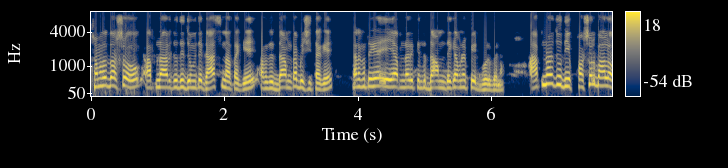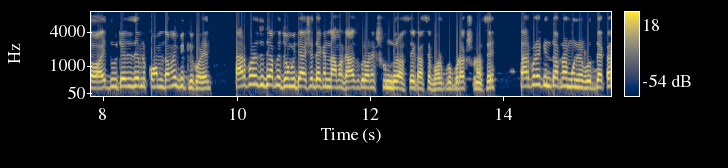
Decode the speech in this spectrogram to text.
সমস্ত দর্শক আপনার যদি জমিতে গাছ না থাকে আমাদের দামটা বেশি থাকে তাহলে কিন্তু এই আপনার কিন্তু দাম দেখে আপনার পেট ভরবে না। আপনার যদি ফসল ভালো হয় দুইটা যদি আপনি কম দামে বিক্রি করেন তারপরে যদি আপনি জমিতে এসে দেখেন না আমার গাছগুলো অনেক সুন্দর আছে গাছে ভরপুর প্রোডাকশন আছে তারপরে কিন্তু আপনার মনের মধ্যে একটা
